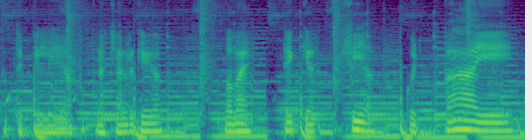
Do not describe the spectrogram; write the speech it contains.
तब तक के लिए आप अपना ख्याल रखिएगा। Bye take care see goodbye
